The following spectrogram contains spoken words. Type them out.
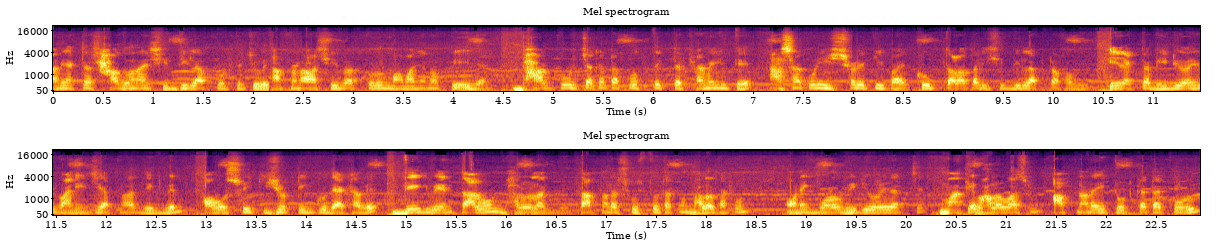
আমি একটা সাধনায় সিদ্ধি লাভ করতে চলে আপনারা আশীর্বাদ করুন, মামা যেন পেয়ে যায়। ভাগ্যর চাকাটা প্রত্যেকটা ফ্যামিলিতে আশা করি ঈশ্বরের কি পায় খুব তাড়াতাড়ি সিদ্ধি লাভটা হবে। এর একটা ভিডিও আমি বানিয়েছি, আপনারা দেখবেন। অবশ্যই কিশোর টিঙ্কু দেখাবে। দেখবেন, দারুণ ভালো লাগবে। তা আপনারা সুস্থ থাকুন, ভালো থাকুন। অনেক বড় ভিডিও হয়ে যাচ্ছে। মাকে ভালোবাসুন। আপনারা এই টোটকাটা করুন।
